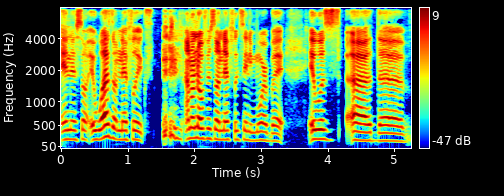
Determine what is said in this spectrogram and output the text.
and it's on, it was on Netflix. I don't know if it's on Netflix anymore, but it was uh the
